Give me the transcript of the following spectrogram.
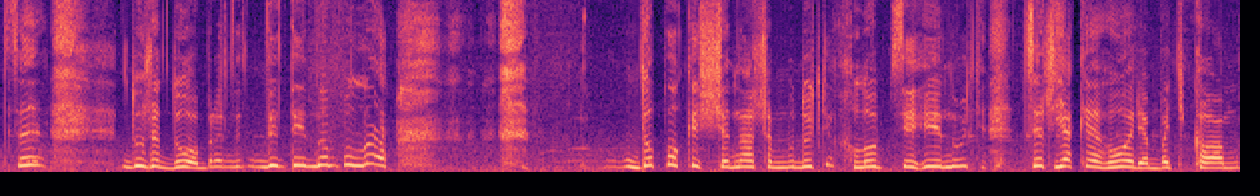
Це дуже добра дитина була. Допоки ще наші будуть хлопці гинуть, це ж яке горе батькам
